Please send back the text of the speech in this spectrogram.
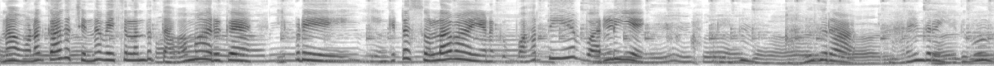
நான் உனக்காக சின்ன வயசுல இருந்து தவமா இருக்கேன். இப்படி என்கிட்ட சொல்லாம எனக்கு வார்த்தையே வரலையே அப்படின்னு அழுகுறா. நரேந்திரன் எதுவும்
